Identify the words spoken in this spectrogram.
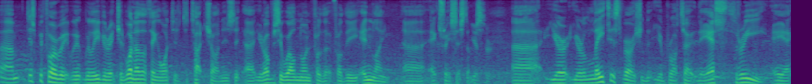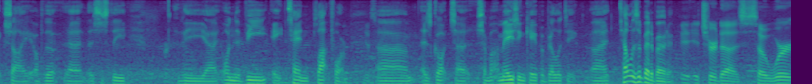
Um, just before we, we, leave you, Richard, one other thing I wanted to touch on is that uh, you're obviously well known for the for the inline uh, X-ray systems. Yes, sir. Uh, your your latest version that you brought out, the S3 AXI of the uh, this is the the uh, on the V810 platform, Yes, um, has got uh, some amazing capability. Uh, tell us a bit about it. It, it sure does. So we're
